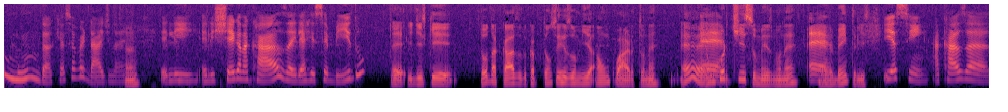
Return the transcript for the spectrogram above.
imunda, que essa é a verdade, né? É. Ele, ele chega na casa, ele é recebido. É, e diz que toda a casa do capitão se resumia a um quarto, né? É, é, é um cortiço mesmo, né? É. é bem triste. E assim, a casa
